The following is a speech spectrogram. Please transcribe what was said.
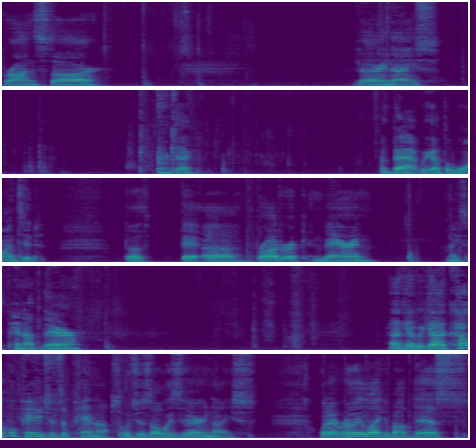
Bronze Star. Very nice. Okay. And back, we got the Wanted. Both uh, Broderick and Baron. Nice pin up there. Okay, we got a couple pages of pinups, which is always very nice. What I really like about this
